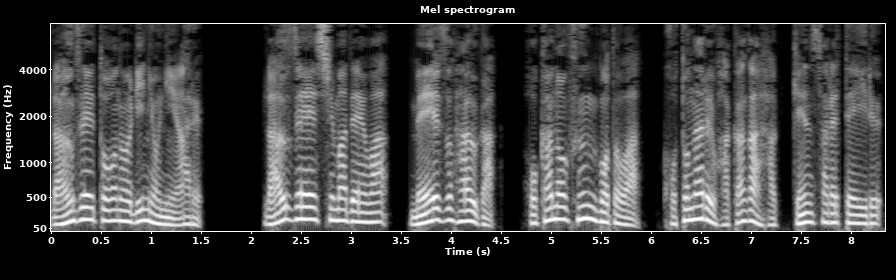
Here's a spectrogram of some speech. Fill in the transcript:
ラウゼー島のリニョにある。ラウゼー島では、メーズハウが、他の墳墓とは異なる墓が発見されている。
